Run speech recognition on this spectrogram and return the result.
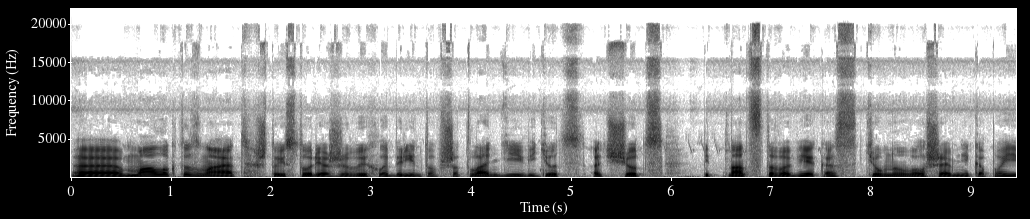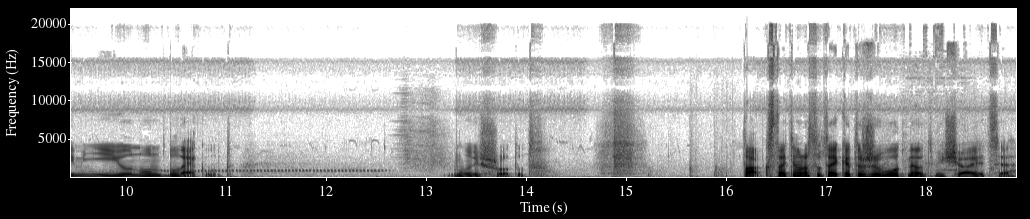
Э, мало кто знает, что история живых лабиринтов в Шотландии ведет отсчет с 15 века с темного волшебника по имени Юнон Блэквуд. Ну и что тут? Так, кстати, у нас тут какое-то животное отмечается.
